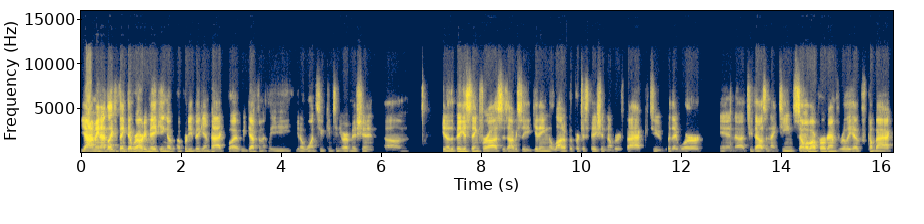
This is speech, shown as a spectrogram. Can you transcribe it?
Yeah, I mean, I'd like to think that we're already making a, a pretty big impact, but we definitely, you know, want to continue our mission. Um, you know, the biggest thing for us is obviously getting a lot of the participation numbers back to where they were in uh, 2019. Some of our programs really have come back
